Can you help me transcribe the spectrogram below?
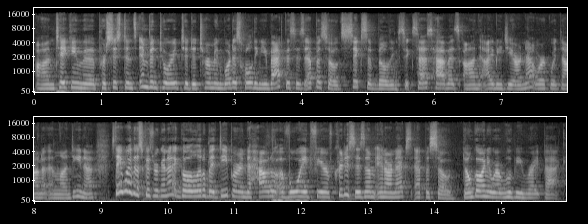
on taking the persistence inventory to determine what is holding you back. This is episode six of Building Success Habits on the IBGR Network with Donna and Londina. Stay with us because we're going to go a little bit deeper into how to avoid fear of criticism in our next episode. Don't go anywhere, we'll be right back.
